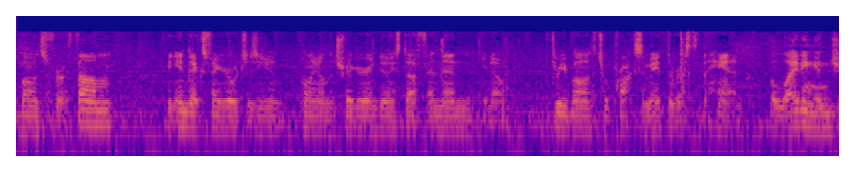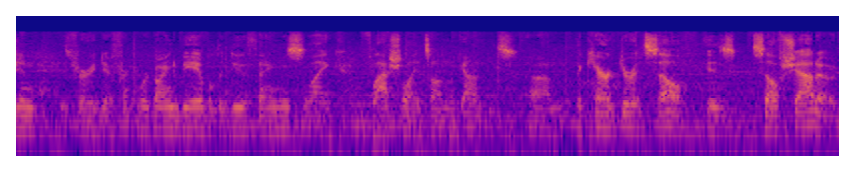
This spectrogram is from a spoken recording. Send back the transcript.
bones for a thumb, the index finger, which is you pulling on the trigger and doing stuff, and then, you know, three bones to approximate the rest of the hand. The lighting engine is very different. We're going to be able to do things like flashlights on the guns. Um, the character itself is self shadowed.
